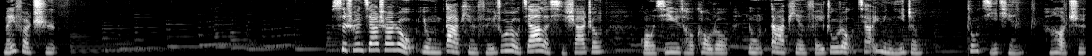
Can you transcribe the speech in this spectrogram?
没法吃。四川夹沙肉用大片肥猪肉加了洗沙蒸，广西芋头扣肉用大片肥猪肉加芋泥蒸，都极甜，很好吃，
